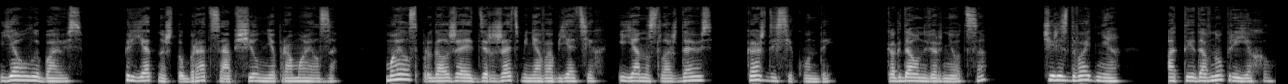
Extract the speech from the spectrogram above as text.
Я улыбаюсь. Приятно, что брат сообщил мне про Майлза. Майлз продолжает держать меня в объятиях, и я наслаждаюсь каждой секундой. Когда он вернется? Через два дня. А ты давно приехал?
